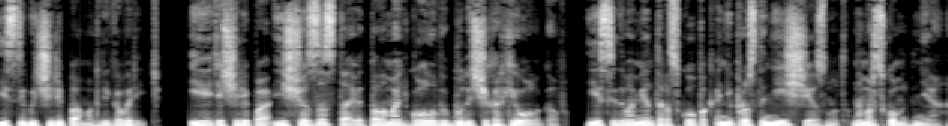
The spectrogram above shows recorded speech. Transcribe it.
если бы черепа могли говорить. И эти черепа еще заставят поломать головы будущих археологов, если до момента раскопок они просто не исчезнут на морском дне.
